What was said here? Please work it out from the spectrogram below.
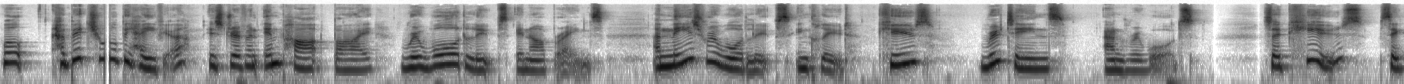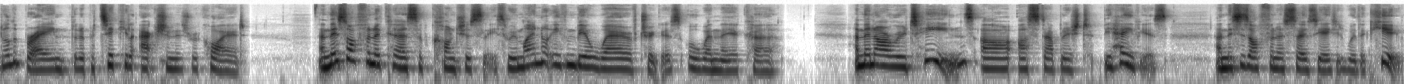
Well, habitual behavior is driven in part by reward loops in our brains. And these reward loops include cues, routines, and rewards. So, cues signal the brain that a particular action is required, and this often occurs subconsciously, so we might not even be aware of triggers or when they occur. And then our routines are our established behaviors, and this is often associated with a cue.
